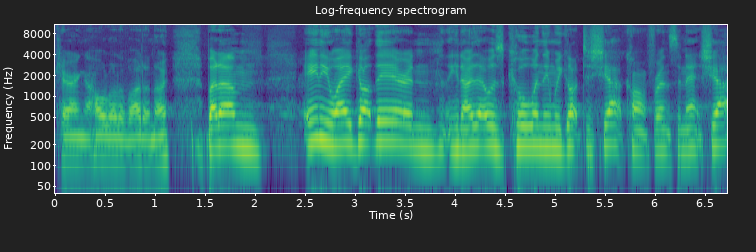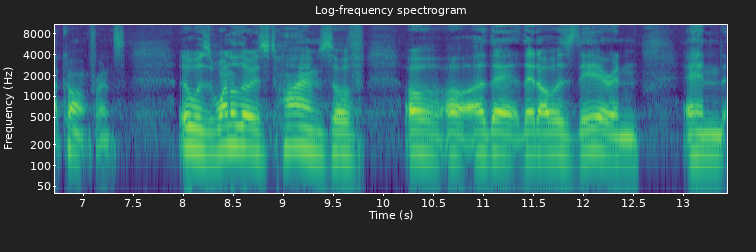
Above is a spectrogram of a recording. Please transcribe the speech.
carrying a whole lot of, I don't know. But um, anyway, got there and, you know, that was cool. And then we got to Shout Conference, and at Shout Conference, it was one of those times of, of uh, that, that I was there and, and,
